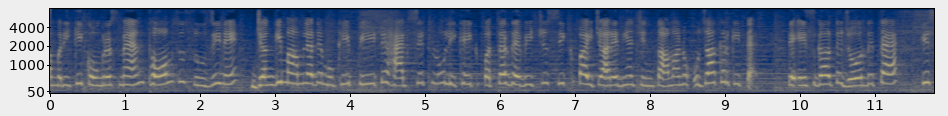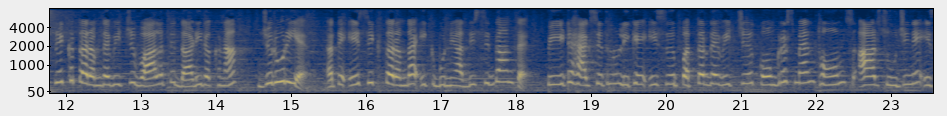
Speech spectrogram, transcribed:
ਅਮਰੀਕੀ ਕਾਂਗਰਸਮੈਨ ਥੋਮਸ ਸੂਜ਼ੀ ਨੇ ਜੰਗੀ ਮਾਮਲਿਆਂ ਦੇ ਮੁਖੀ ਪੀਟ ਹੈਗਸਿਥ ਨੂੰ ਲਿਖੇ ਇੱਕ ਪੱਤਰ ਦੇ ਵਿੱਚ ਸਿੱਖ ਭਾਈਚਾਰੇ ਦੀਆਂ ਚਿੰਤਾਵਾਂ ਨੂੰ ਉਜਾਗਰ ਕੀਤਾ ਹੈ ਤੇ ਇਸ ਗੱਲ ਤੇ ਜ਼ੋਰ ਦਿੱਤਾ ਹੈ ਕਿ ਸਿੱਖ ਧਰਮ ਦੇ ਵਿੱਚ ਵਾਲ ਅਤੇ ਦਾੜੀ ਰੱਖਣਾ ਜ਼ਰੂਰੀ ਹੈ ਅਤੇ ਇਹ ਸਿੱਖ ਧਰਮ ਦਾ ਇੱਕ ਬੁਨਿਆਦੀ ਸਿਧਾਂਤ ਹੈ। ਪੀਟ ਹੈਗਸਿਥ ਨੂੰ ਲਿਖੇ ਇਸ ਪੱਤਰ ਦੇ ਵਿੱਚ ਕਾਂਗਰਸਮੈਨ ਥੋਮਸ ਆਰ ਸੂਜੀ ਨੇ ਇਸ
